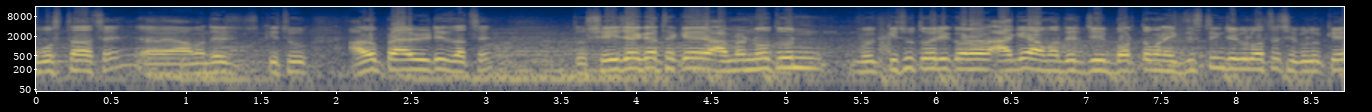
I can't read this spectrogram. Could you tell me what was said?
অবস্থা আছে আমাদের কিছু আরও প্রায়োরিটিস আছে। তো সেই জায়গা থেকে আমরা নতুন কিছু তৈরি করার আগে আমাদের যে বর্তমান এক্সিস্টিং যেগুলো আছে, সেগুলোকে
